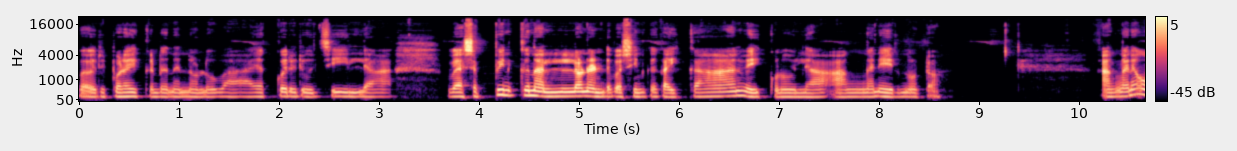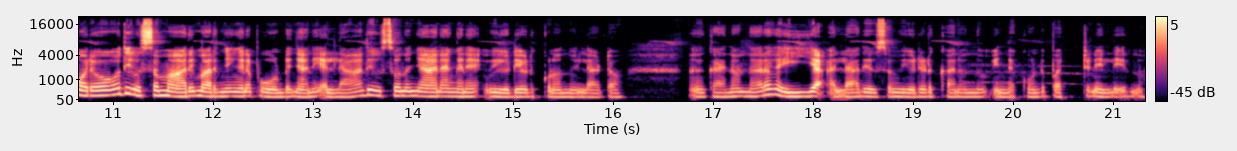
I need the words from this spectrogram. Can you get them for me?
പരിപ്പട കഴിക്കുന്നുണ്ട് തന്നെ ഉള്ളൂ വായക്കൊരു രുചിയില്ല. വിശപ്പ് എനിക്ക് നല്ലോണം ഉണ്ട് പക്ഷെ എനിക്ക് കഴിക്കാൻ വയ്ക്കണമില്ല അങ്ങനെയായിരുന്നു കേട്ടോ അങ്ങനെ ഓരോ ദിവസം മാറി മറിഞ്ഞ് ഇങ്ങനെ പോകുന്നുണ്ട് ഞാൻ എല്ലാ ദിവസമൊന്നും ഞാൻ അങ്ങനെ വീഡിയോ എടുക്കണമൊന്നുമില്ല കേട്ടോ കാരണം ഒന്നേറെ വയ്യ. എല്ലാ ദിവസവും വീഡിയോ എടുക്കാനൊന്നും എന്നെക്കൊണ്ട് പറ്റണില്ലായിരുന്നു.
